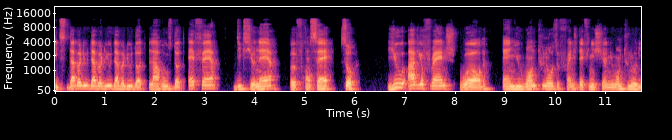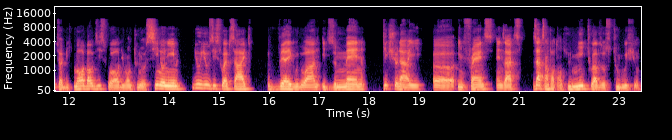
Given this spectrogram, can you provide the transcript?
It's www.larousse.fr, dictionnaire uh, français. So you have your French word, and you want to know the French definition, you want to know a little bit more about this word, you want to know synonym, you use this website, very good one. It's the main dictionary uh, in France, and that's that's important. You need to have those tools with you.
